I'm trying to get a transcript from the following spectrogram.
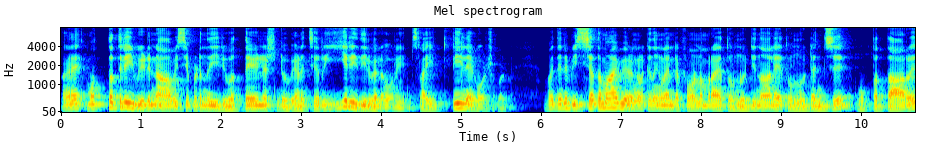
അങ്ങനെ മൊത്തത്തിൽ ഈ വീടിന് ആവശ്യപ്പെടുന്നത് ഇരുപത്തേഴ് ലക്ഷം രൂപയാണ്. ചെറിയ രീതിയിൽ വില കുറയും. Slightly negotiable. അപ്പോൾ ഇതിന്റെ വിശദമായ വിവരങ്ങൾക്ക് നിങ്ങൾ എന്റെ ഫോൺ നമ്പറായ തൊണ്ണൂറ്റി നാല് തൊണ്ണൂറ്റഞ്ച് മുപ്പത്താറ്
